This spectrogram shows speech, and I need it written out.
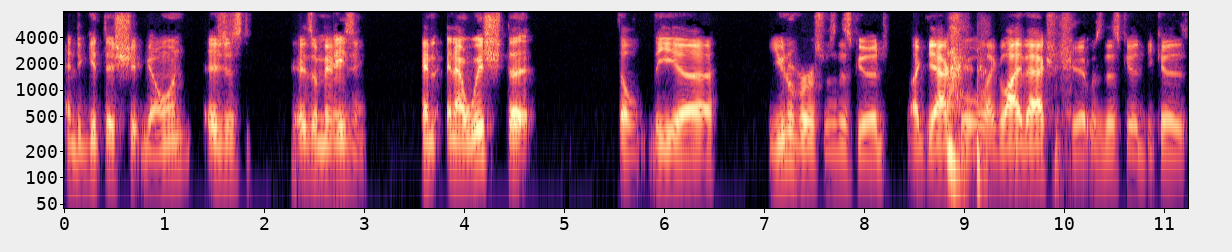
and to get this shit going is just is amazing. And and I wish that the the uh universe was this good, like the actual like live action shit was this good because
